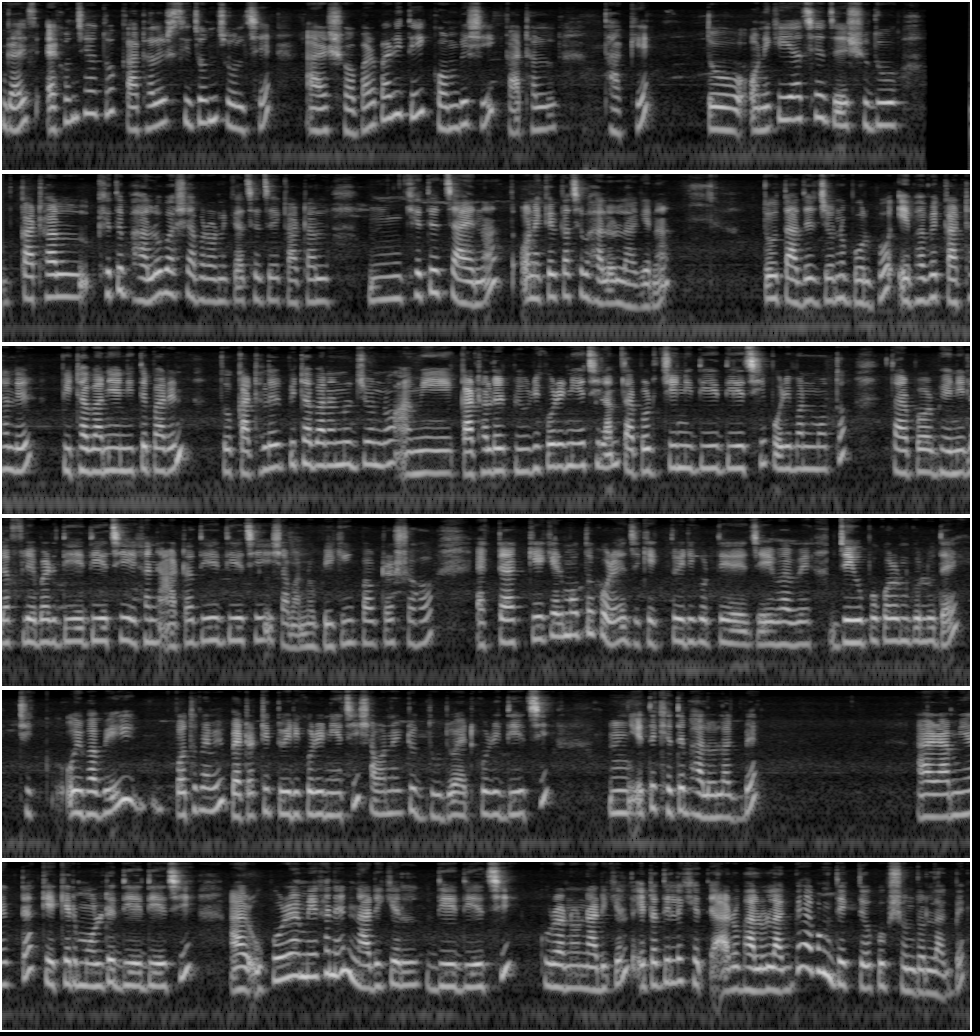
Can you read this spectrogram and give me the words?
Guys এখন যেহেতু কাঁঠালের সিজন চলছে, আর সবার বাড়িতেই কম বেশি কাঁঠাল থাকে, তো অনেকেই আছে যে শুধু কাঁঠাল খেতে ভালোবাসে, আবার অনেকে আছে যে কাঁঠাল খেতে চায় না অনেকের কাছে ভালো লাগে না। তো তাদের জন্য বলব, এভাবে কাঁঠালের পিঠা বানিয়ে নিতে পারেন। তো কাঁঠালের পিঠা বানানোর জন্য আমি কাঁঠালের পিউরি করে নিয়েছিলাম, তারপর চিনি দিয়ে দিয়েছি পরিমাণ মতো। তারপর ভ্যানিলা ফ্লেভার দিয়ে দিয়েছি, এখানে আটা দিয়ে দিয়েছি, সামান্য বেকিং পাউডার সহ। একটা কেকের মতো করে যে কেক তৈরি করতে যেভাবে যে উপকরণগুলো দেয়, ঠিক ওইভাবেই প্রথমে আমি ব্যাটারটি তৈরি করে নিয়েছি, সামান্য একটু দুধও অ্যাড করে দিয়েছি। এতে খেতে ভালো লাগবে। আর আমি একটা কেকের মোল্ডে দিয়ে দিয়েছি, আর উপরে আমি এখানে নারিকেল দিয়ে দিয়েছি। কুড়ানো নারিকেল, এটা দিলে খেতে আরও ভালো লাগবে এবং দেখতেও খুব সুন্দর লাগবে।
